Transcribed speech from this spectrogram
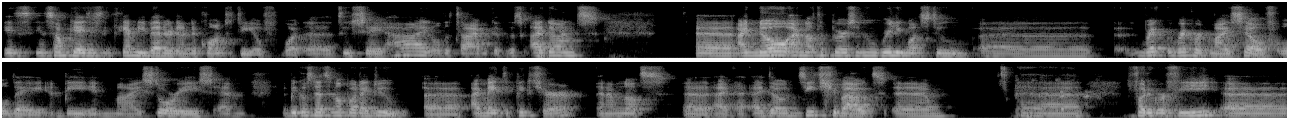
is in some cases it can be better than the quantity of what uh, to say hi all the time because I don't. Uh, I know I'm not the person who really wants to uh, rec- record myself all day and be in my stories, and because that's not what I do. Uh, I make the picture, and I'm not. Uh, I I don't teach about. Um, uh, photography uh,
